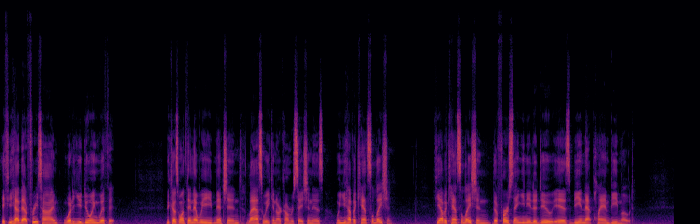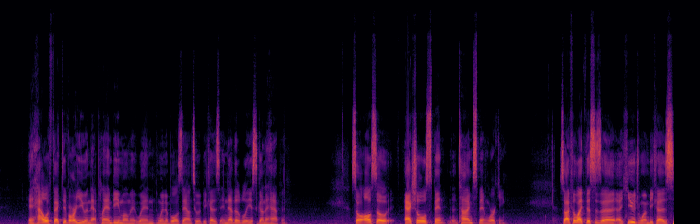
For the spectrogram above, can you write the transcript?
if you have that free time, what are you doing with it? Because one thing that we mentioned last week in our conversation is when you have a cancellation. If you have a cancellation, the first thing you need to do is be in that plan B mode. And how effective are you in that plan B moment when, when it boils down to it? Because inevitably it's going to happen. So also actual spent time spent working. So I feel like this is a, a huge one because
